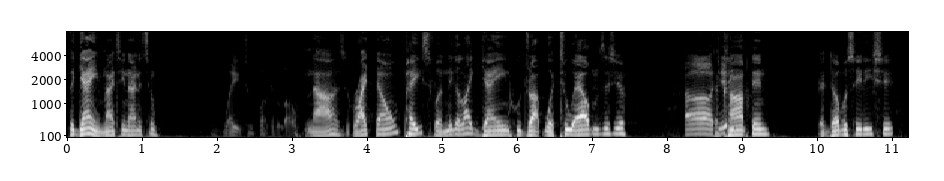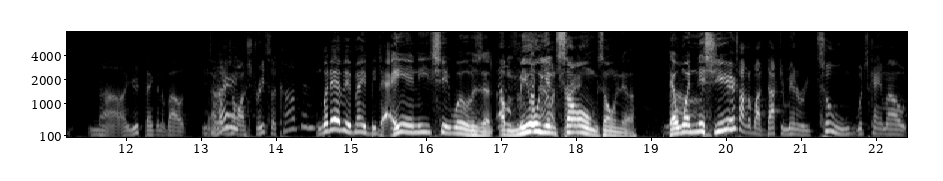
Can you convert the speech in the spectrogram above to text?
The Game, 1992. Way too fucking low. Nah, it's right there on pace for a nigga like Game who dropped what two albums this year? Uh, The did he? Compton, that double CD shit. Nah, you're thinking about you talking, talking about Streets of Compton. Whatever it may be, the A and E shit where it was a, a was a million soundtrack. songs on there. That wasn't this year. You're talking about documentary two, which came out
